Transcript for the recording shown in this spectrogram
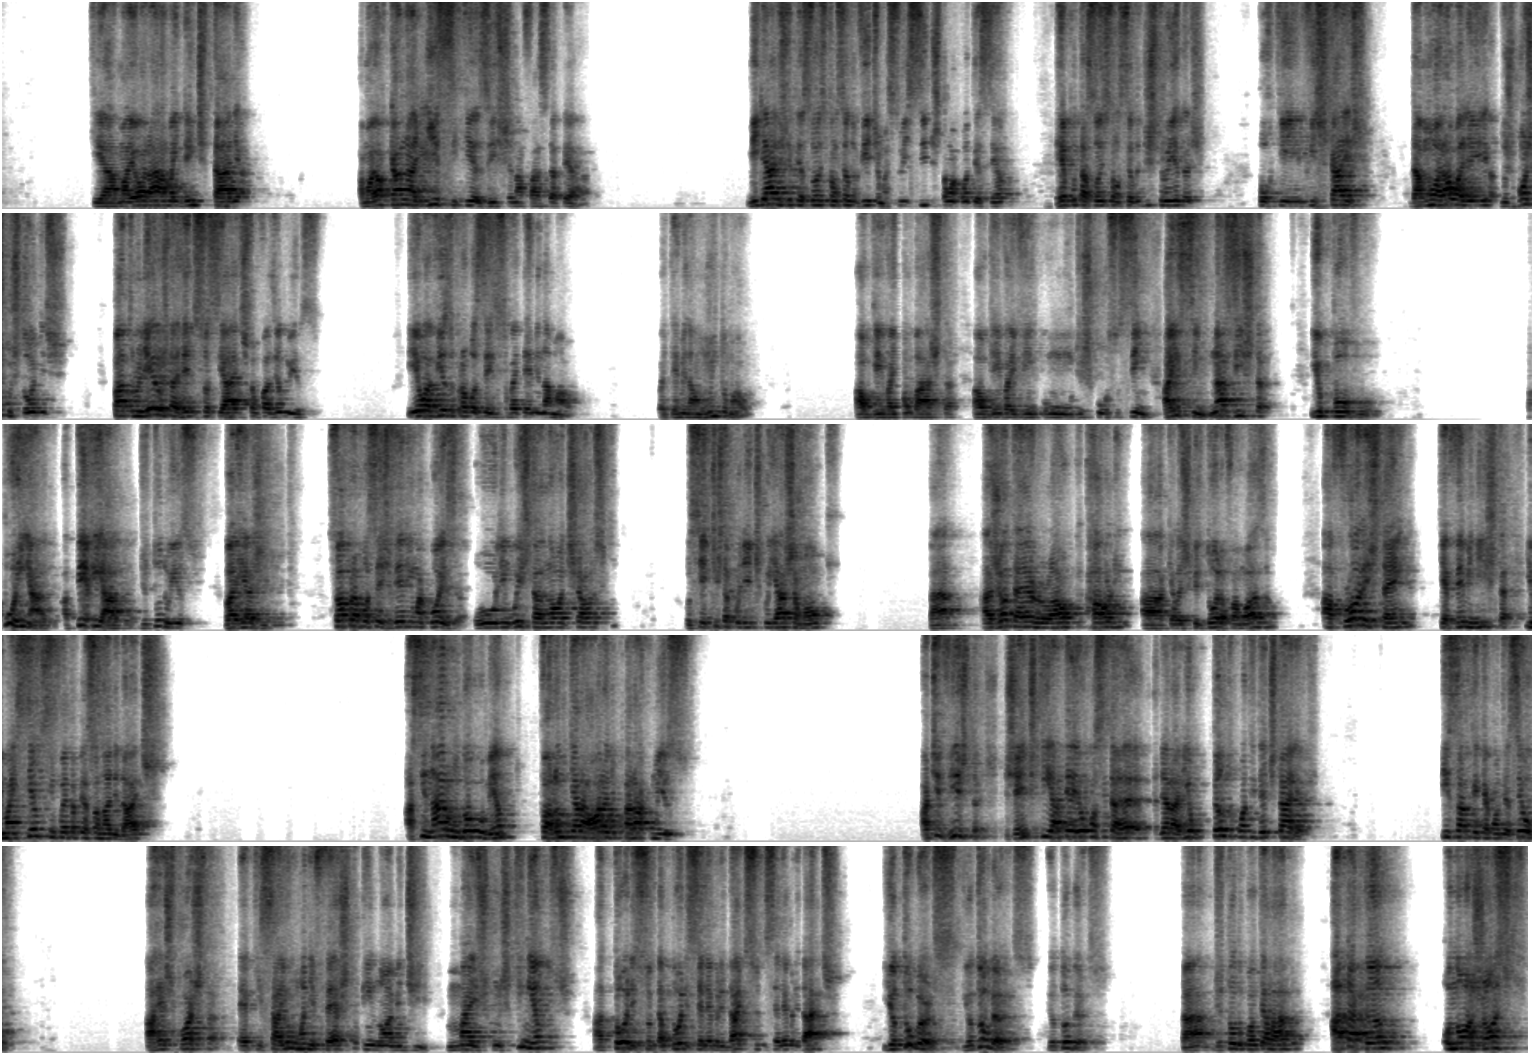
que é a maior arma identitária, a maior canalice que existe na face da Terra. Milhares de pessoas estão sendo vítimas, suicídios estão acontecendo, reputações estão sendo destruídas, porque fiscais da moral alheia, dos bons costumes, patrulheiros das redes sociais estão fazendo isso. E eu aviso para vocês, isso vai terminar mal. Vai terminar muito mal. Alguém vai um basta, alguém vai vir com um discurso, sim, aí sim, nazista, e o povo apurrinhado, aperreado de tudo isso, vai reagir. Só para vocês verem uma coisa, o linguista Noam Chomsky, o cientista político Yasha Monk, tá? a J.R. Rowling, aquela escritora famosa, a Flora Stein, que é feminista, e mais 150 personalidades, assinaram um documento falando que era hora de parar com isso. Ativistas, gente que até eu consideraria um tanto quanto identitárias. E sabe o que aconteceu? A resposta é que saiu um manifesto em nome de mais uns 500 atores, subatores, celebridades, subcelebridades, youtubers, youtubers, youtubers, tá? de todo quanto é lado, atacando o Noam Chomsky,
